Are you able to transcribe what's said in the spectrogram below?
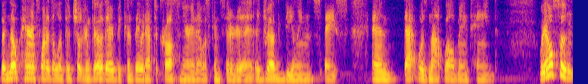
but no parents wanted to let their children go there because they would have to cross an area that was considered a, a drug dealing space, and that was not well maintained. We also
